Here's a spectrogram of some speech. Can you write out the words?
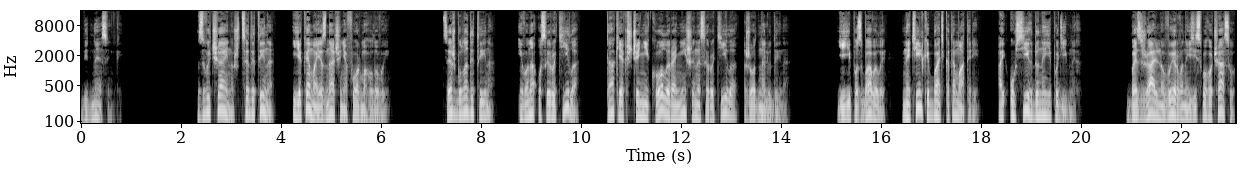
біднесенький. Звичайно ж, це дитина, і яке має значення форма голови? Це ж була дитина, і вона осиротіла, так як ще ніколи раніше не сиротіла жодна людина. Її позбавили не тільки батька та матері, а й усіх до неї подібних. Безжально вирваний зі свого часу,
